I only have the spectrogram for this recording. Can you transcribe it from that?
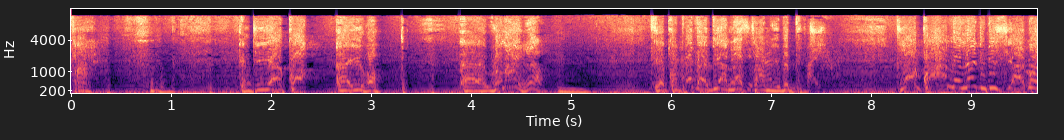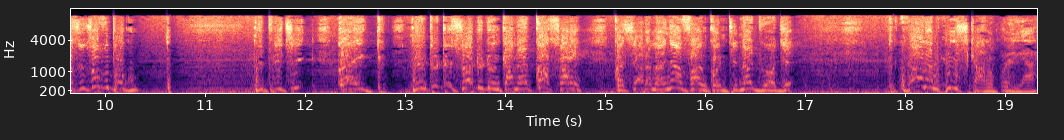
fine nti yɛkɔ ayi hɔ roman hill yɛkɔpɛ baabi a next time yɛbɛpirikyi nti yɛkɔ na lady bi si a na ɔsɛ sɔfo pagu mepirikyi mentutu soɔ dodo nka na ɛkɔ asɔre kɔsi adama ɛnyɛ afa nkɔnti na du ɔgye. Wɔn na mehim sika no? A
